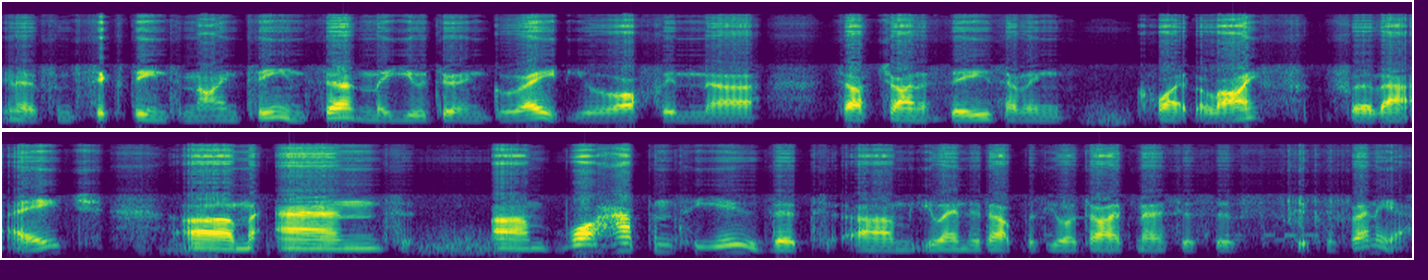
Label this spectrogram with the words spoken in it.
you know from 16 to 19. Certainly, you were doing great. You were off in uh, South China Seas, having quite a life for that age. Um, and um, what happened to you that um, you ended up with your diagnosis of schizophrenia?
